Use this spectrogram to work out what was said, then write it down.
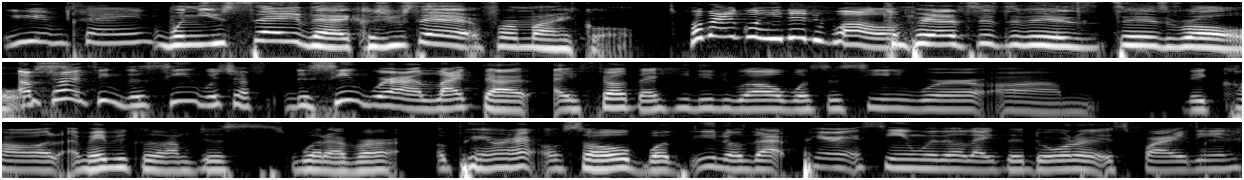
You know what I'm saying? When you say that, because you said for Michael, For Michael, he did well. compared to his to his role. I'm trying to think the scene which I, the scene where I liked that I felt that he did well was the scene where um they called uh, maybe because I'm just whatever a parent or so, but you know that parent scene where they're like the daughter is fighting.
